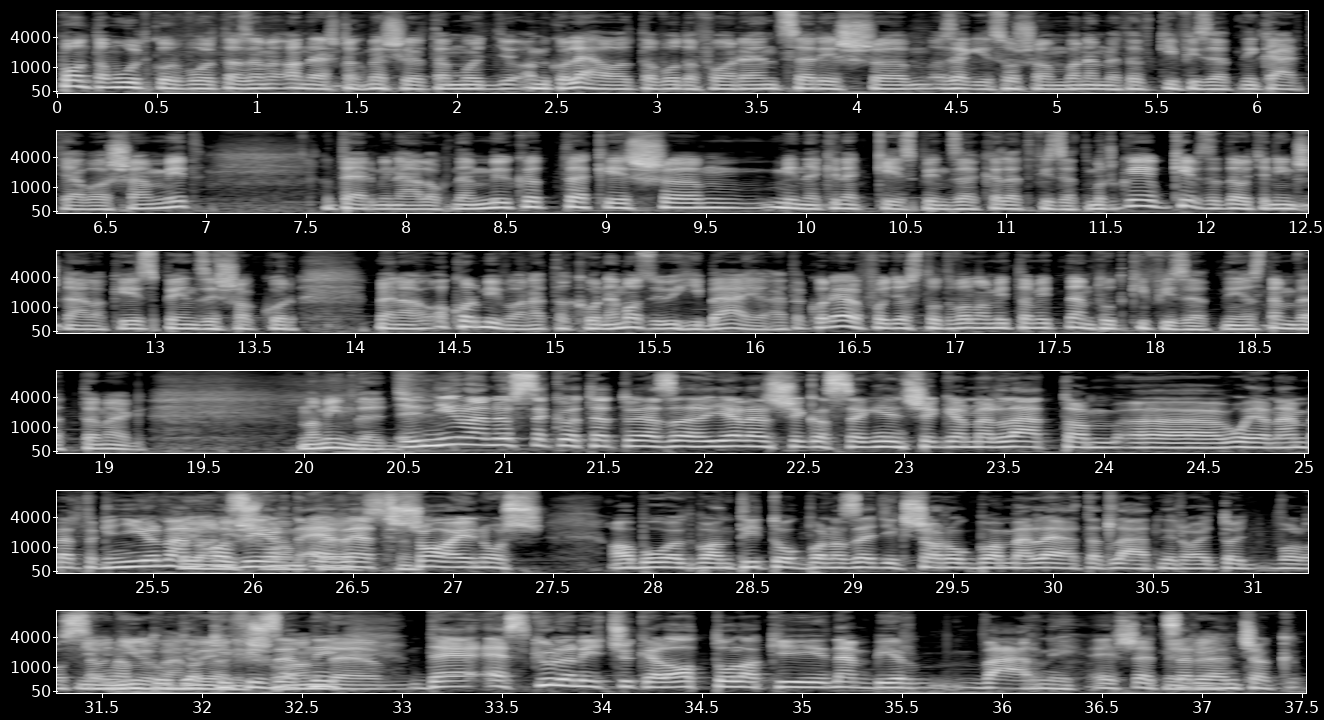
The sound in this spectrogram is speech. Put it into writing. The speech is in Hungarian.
Pont a múltkor volt az, Andrásnak meséltem, hogy amikor lehalt a Vodafone rendszer, és az egész osamban nem lehetett kifizetni kártyával semmit, a terminálok nem működtek, és mindenkinek készpénzzel kellett fizetni. Most képzeld el, hogyha nincs nála készpénz, és akkor, benne, akkor mi van? Hát akkor nem az ő hibája? Hát akkor elfogyasztott valamit, amit nem tud kifizetni, ezt nem vette meg. Na mindegy. Nyilván összeköthető ez a jelenség a szegénységgel, mert láttam ö, olyan embert, aki nyilván olyan azért van, evett persze. sajnos a boltban, titokban, az egyik sarokban, mert lehetett látni rajta, hogy valószínűleg Jó, nem tudja kifizetni. Van, de... de ezt különítsük el attól, aki nem bír várni, és egyszerűen Igen. csak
